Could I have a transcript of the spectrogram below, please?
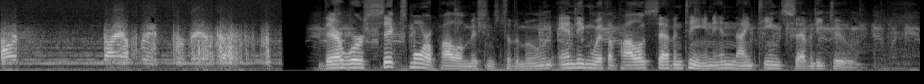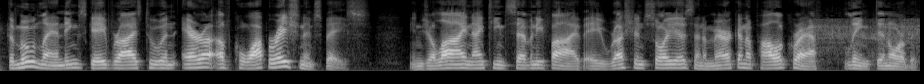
one giant leap for mankind. There were six more Apollo missions to the moon, ending with Apollo 17 in 1972. The moon landings gave rise to an era of cooperation in space. In July 1975, a Russian Soyuz and American Apollo craft linked in orbit.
